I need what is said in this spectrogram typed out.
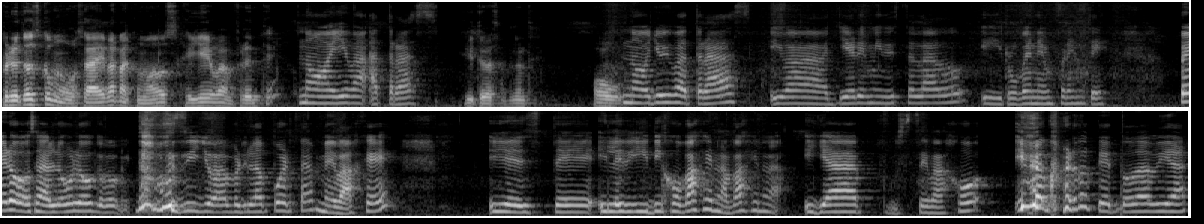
pero entonces como, o sea, iban acomodados, ella iba enfrente No, ella iba atrás. y tú ibas enfrente. Oh. No, yo iba atrás, iba Jeremy de este lado y Rubén enfrente. Pero, o sea, luego, luego que vomitó, pues sí, yo abrí la puerta, me bajé y este, y le di- dijo, bájenla, bájenla. Y ya, pues, se bajó. Y me acuerdo que todavía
